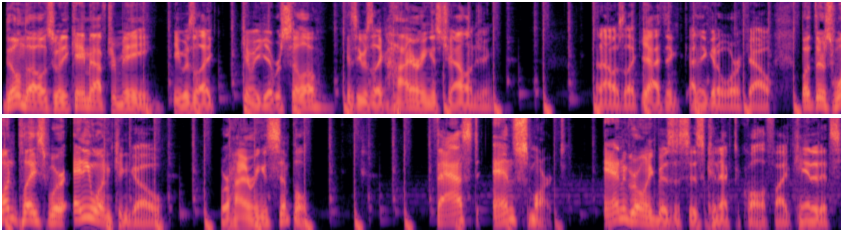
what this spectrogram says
Bill knows when he came after me, he was like, "Can we get Russillo?" Because he was like, "Hiring is challenging," and I was like, "Yeah, I think I think it'll work out." But there's one place where anyone can go, where hiring is simple, fast, and smart, and growing businesses connect to qualified candidates.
